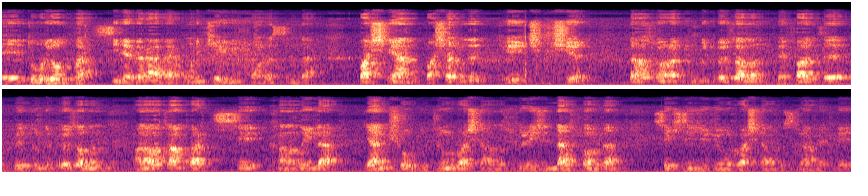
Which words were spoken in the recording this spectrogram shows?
e, Doğru Yol Partisi ile beraber 12 Eylül sonrasında başlayan başarılı e, çıkışı daha sonra Turgut Özal'ın vefatı ve Turgut Özal'ın Anavatan Partisi kanalıyla gelmiş olduğu Cumhurbaşkanlığı sürecinden sonra 8. Cumhurbaşkanımız rahmetli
